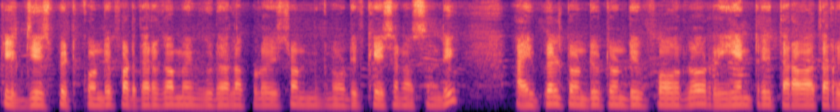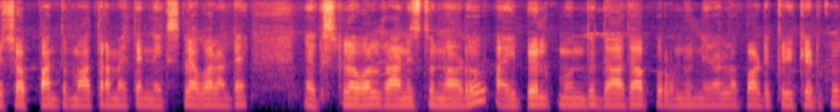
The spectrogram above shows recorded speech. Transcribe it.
క్లిక్ చేసి పెట్టుకోండి. ఫర్దర్గా మేము వీడియోలు అప్లోడ్ చేసినప్పుడు మీకు నోటిఫికేషన్ వస్తుంది. ఐపీఎల్ ట్వంటీ ట్వంటీ ఫోర్లో రీఎంట్రీ తర్వాత రిషబ్ పంత్ మాత్రమైతే నెక్స్ట్ లెవెల్ అంటే నెక్స్ట్ లెవెల్ రాణిస్తున్నాడు. ఐపీఎల్కి ముందు దాదాపు రెండు నెలల పాటు క్రికెట్కు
